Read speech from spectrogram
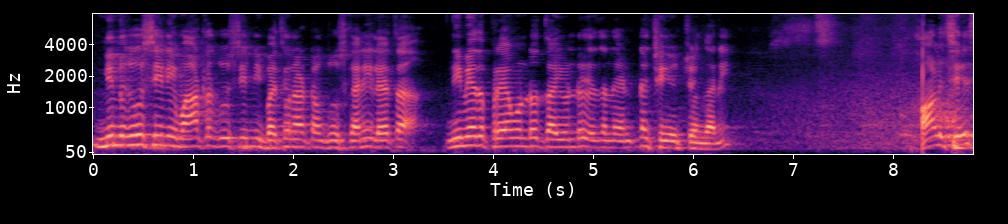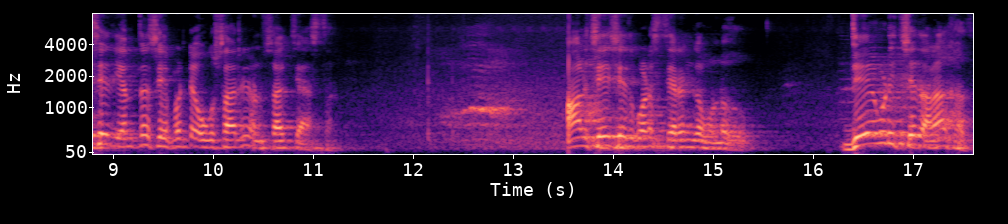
నిన్ను చూసి నీ మాటలు చూసి నీ బతికినట్టం చూసి కానీ లేదా నీ మీద ప్రేమ ఉండో దయ ఉండో ఏదైనా వెంటనే చేయొచ్చు కానీ వాళ్ళు చేసేది ఎంతసేపు అంటే ఒకసారి రెండుసార్లు చేస్తారు. వాళ్ళు చేసేది కూడా స్థిరంగా ఉండదు. దేవుడు ఇచ్చేది అలా కాదు.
